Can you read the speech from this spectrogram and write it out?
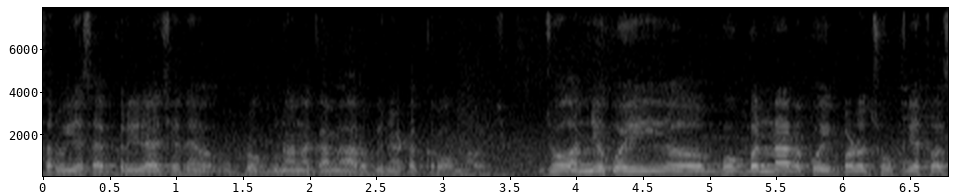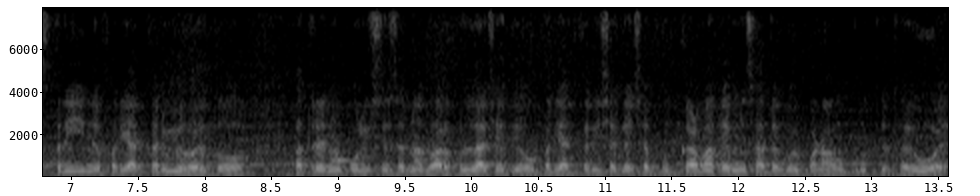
Sarvaiya સાહેબ કરી રહ્યા છે અને ઉપરોક્ત ગુનાના કામે આરોપીને અટક કરવામાં આવે છે. જો અન્ય કોઈ ભોગ બનનાર કોઈ પણ છોકરી અથવા સ્ત્રીને ફરિયાદ કરવી હોય તો અત્રેનું પોલીસ સ્ટેશનના દ્વાર ખુલ્લા છે, તેઓ ફરિયાદ કરી શકે છે. ભૂતકાળમાં તેમની સાથે કોઈ પણ આવું કૃત્ય થયું હોય,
